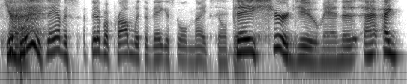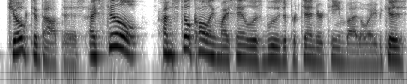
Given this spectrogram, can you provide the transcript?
The Yeah. Blues, they have a bit of a problem with the Vegas Golden Knights, don't they? They sure do, man. The I, I joked about this. I still I'm still calling my St. Louis Blues a pretender team, by the way, because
